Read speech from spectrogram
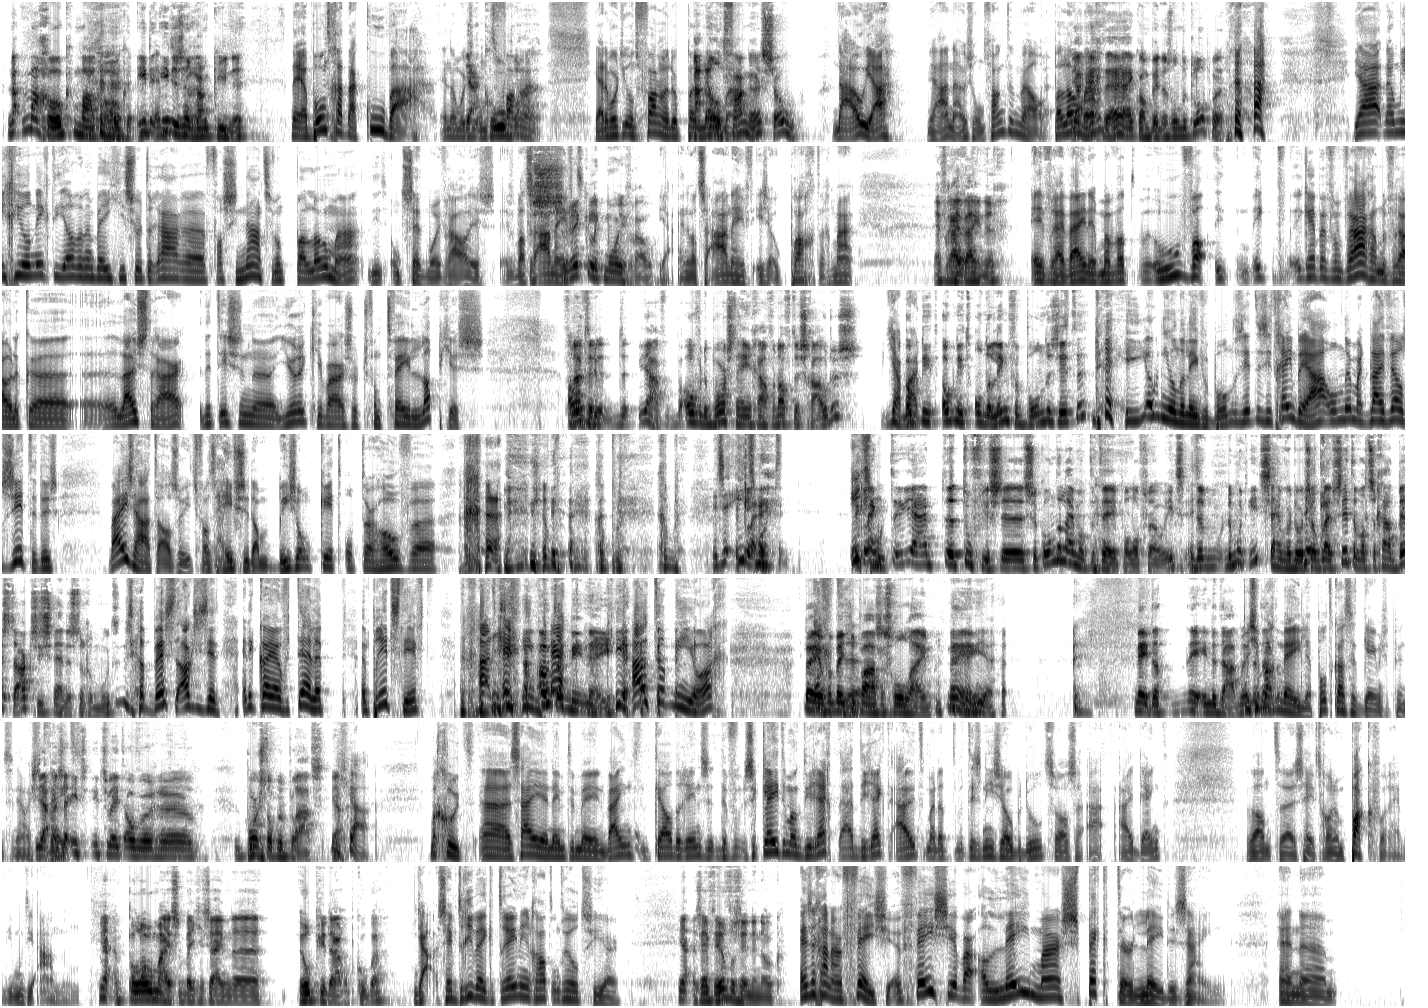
Nou, mag ook, mag ook. Ieder, ieder zijn rancune. Nou ja, Bond gaat naar Cuba. En dan wordt Ja, hij ontvangen. Cuba. Ja, dan wordt hij ontvangen door Paloma. Nou, ontvangen, zo. Nou ja. Ja, nou, ze ontvangt hem wel. Paloma. Ja, echt hè. Hij kwam binnen zonder kloppen. Ja, nou, Michiel en ik die hadden een beetje een soort rare fascinatie. Want Paloma, die is een ontzettend mooie vrouw al is. En wat ze aan heeft. Verschrikkelijk mooie vrouw. Ja, en wat ze aan heeft is ook prachtig. Maar, En vrij weinig. En vrij weinig. Maar wat, hoe val, ik, ik, ik heb even een vraag aan de vrouwelijke eh, luisteraar. Dit is een eh, jurkje waar een soort van twee lapjes. Vanuit over de, de- ja, over de borsten heen gaan vanaf de schouders. Ja, maar Ook, niet, ook niet onderling verbonden zitten. Nee, ook niet onderling verbonden zitten. Er zit geen BH onder, maar het blijft wel zitten. Dus wij zaten al zoiets van, heeft ze dan bisonkit op haar hoofd? eh, ge- ge- ge- ge- is er iets moet... Ik Iets moet eh, ja, toefjes eh, secondenlijm op de tepel of zo. Iets, er, er moet iets zijn waardoor het zo blijft zitten, want ze gaat best de actiescènes tegemoet. de beste actie zetten. En ik kan jou vertellen, een pritstift, dat gaat echt niet houdt dat niet, nee. Die houdt dat niet, hoor. Nee, Echt, of een beetje eh. basisschoollijm. Nee, Ja. nee, dat, nee inderdaad. Maar Dus je mag mailen, podcast.gamers.nl als je ja, als je iets, iets weet over eh, borst op hun plaats. Ja. Ja. Maar goed, eh, zij eh, neemt hem mee een wijnkelder in. Ze, de, ze kleedt hem ook direct, eh, direct uit, maar dat, het is niet zo bedoeld zoals hij, denkt. Want ze heeft gewoon een pak voor hem, die moet hij aandoen. ja, en Paloma is een beetje zijn hulpje daar op Cuba. Ja, ze heeft drie weken training gehad, onthult ze hier. Ja, ze heeft er heel veel zin in ook. En ze gaan naar een feestje. Een feestje waar alleen maar Spectre-leden zijn. En ehm,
